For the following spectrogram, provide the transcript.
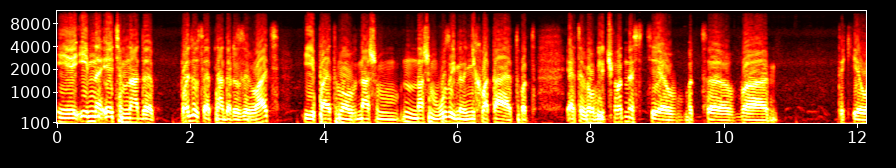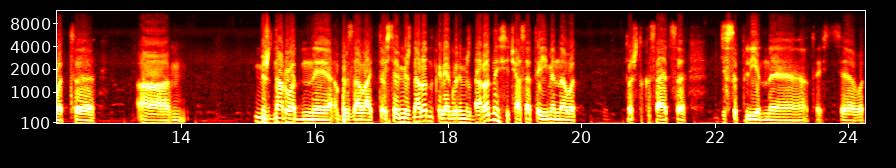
И именно этим надо пользоваться, это надо развивать и поэтому в нашем, ну, нашем вузу именно не хватает вот этой вовлеченности вот э, в такие вот э, э, международные образовать. То есть международный, когда я говорю международный сейчас, это именно вот то, что касается дисциплины, то есть вот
